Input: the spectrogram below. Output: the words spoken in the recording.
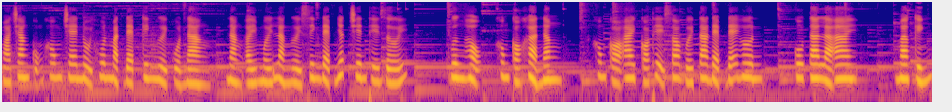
hóa trang cũng không che nổi khuôn mặt đẹp kinh người của nàng. Nàng ấy mới là người xinh đẹp nhất trên thế giới. Vương hậu, không có khả năng, không có ai có thể so với ta đẹp đẽ hơn. Cô ta là ai? Ma kính,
